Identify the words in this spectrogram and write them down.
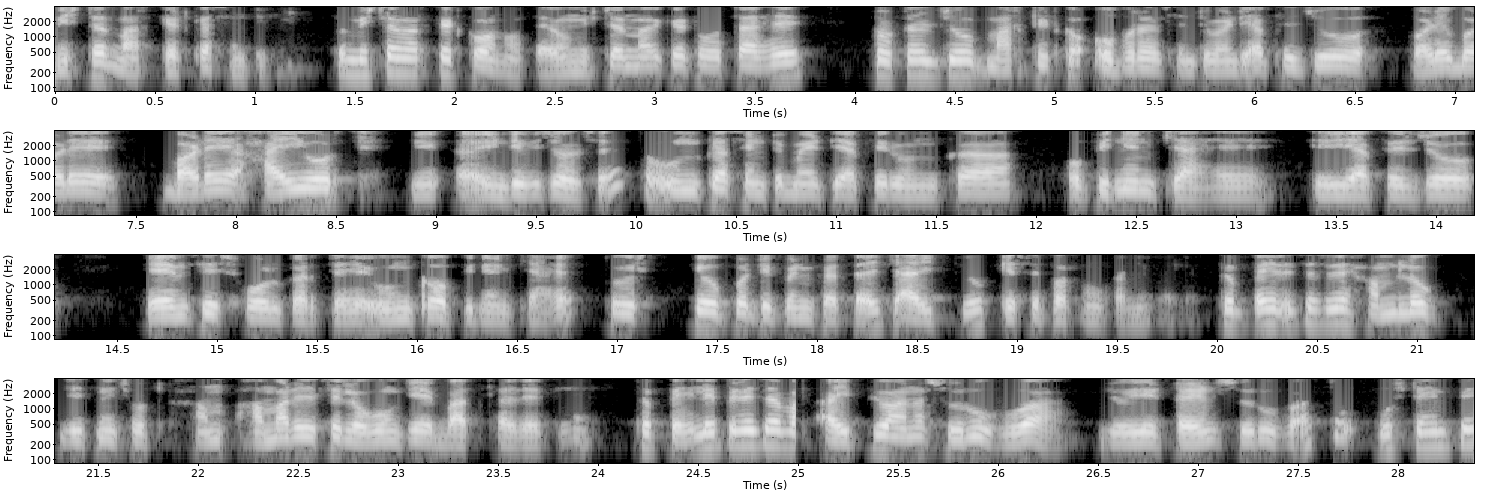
मिस्टर मार्केट का सेंटिमेंट तो मिस्टर मार्केट कौन होता है? वो मिस्टर मार्केट होता है टोटल जो मार्केट का ओवरऑल सेंटिमेंट या फिर जो बड़े बड़े बड़े हाई अर्थ इंडिविजुअल्स है तो उनका सेंटिमेंट या फिर उनका ओपिनियन क्या है? या फिर जो एएमसी होल्ड करते हैं, उनका ओपिनियन क्या है तो इसके ऊपर डिपेंड करता है कि आईपीओ कैसे परफॉर्म करने वाला तो पहले जैसे हम लोग जितने छोटे, हम, हमारे जैसे लोगों के बात कर देते हैं तो पहले पहले जब आईपीओ आना शुरू हुआ, जो ये ट्रेंड शुरू हुआ तो उस टाइम पे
